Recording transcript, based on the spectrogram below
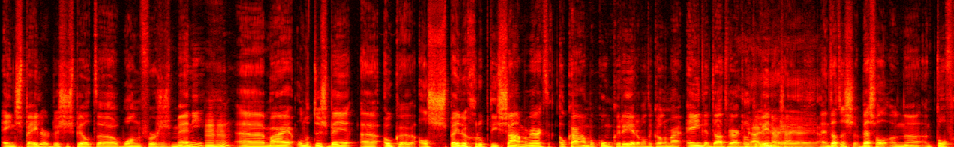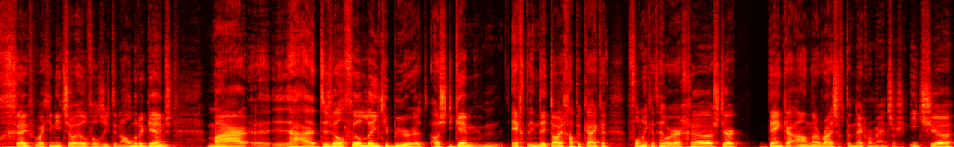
één speler. Dus je speelt eh, one versus many. Mhm. Eh, maar ondertussen ben je eh, ook als spelergroep die samenwerkt elkaar aan concurreren. Want er kan er maar één de daadwerkelijke Ja, winnaar ja, zijn. ja. En dat is best wel een, een tof gegeven, wat je niet zo heel veel ziet in andere games. Maar ja, het is wel veel leentje buur. Als je die game mm, echt in detail gaat bekijken, vond ik het heel erg sterk denken aan Rise of the Necromancers. Ietsje,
